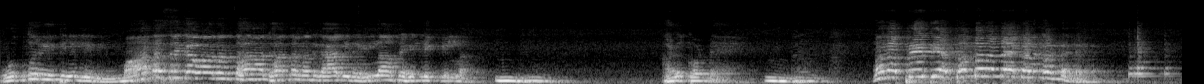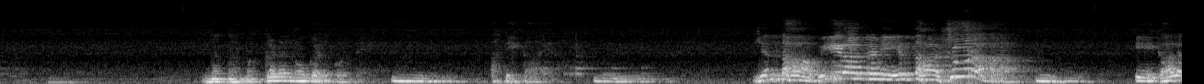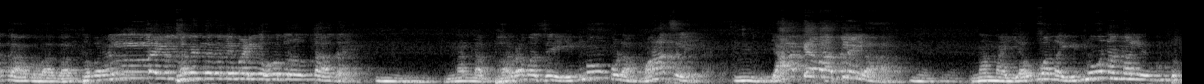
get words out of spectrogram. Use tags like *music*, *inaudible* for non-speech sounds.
ಒಂದು ರೀತಿಯಲ್ಲಿ ಮಾನಸಿಕವಾದಂತಹ ಆಘಾತ ನನಗಾಗಿದೆ ಇಲ್ಲ ಅಂತ ಹೇಳಲಿಕ್ಕಿಲ್ಲ. ಕಳ್ಕೊಂಡೆ. ನನ್ನ ಪ್ರೀತಿಯ ತಮ್ಮನನ್ನೇ ಕಳ್ಕೊಂಡೆ. ನನ್ನ ಮಕ್ಕಳನ್ನು ಕಳ್ಕೊಂಡೆ. ಅತಿಕಾಯ ಎಂತಹ ವೀರಾಗ್ರಣಿ, ಎಂತಹ ಶೂರ. ಈ ಕಾಲಕ್ಕಾಗುವಾಗ ಅಂಥವರೆಲ್ಲ ಯುದ್ಧರಂಗದಲ್ಲಿ ಮಡಿದು ಹೋದರು ಅಂತಾದರೆ ನನ್ನ ಭರವಸೆ ಇನ್ನೂ ಕೂಡ ಮಾಸಲಿಲ್ಲ. ಯಾಕೆ ಮಾಸಲಿಲ್ಲ? ನನ್ನ ಯೌವನ ಇನ್ನೂ ನನ್ನಲ್ಲಿ ಉಂಟು.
